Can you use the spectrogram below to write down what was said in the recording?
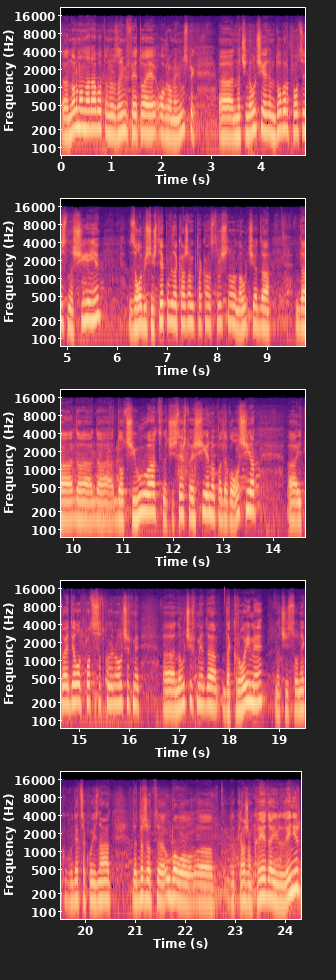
нормална работа, но за нив е тоа е огромен успех. Значи научи еден добар процес на шиење за обични штепови, да кажам така стручно, научија да да да да да отшиуваат, значи се што е шиено па да го ошијат. И тоа е дел од процесот кој го научивме научивме да да кроиме, значи со неколку деца кои знаат да држат убаво да кажам креда или ленир,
